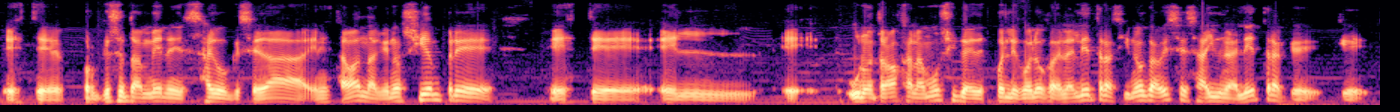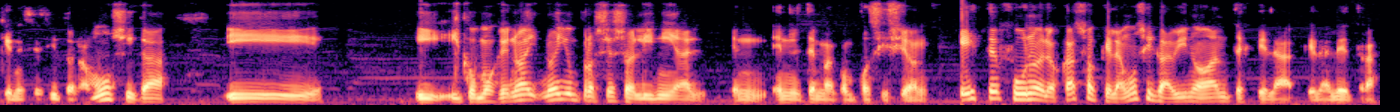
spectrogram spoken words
este, porque eso también es algo que se da en esta banda, que no siempre este, el, eh, uno trabaja la música y después le coloca la letra, sino que a veces hay una letra que, necesita una música y, como que no hay, no hay un proceso lineal en, el tema composición. Este fue uno de los casos que la música vino antes que la, que la letra.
